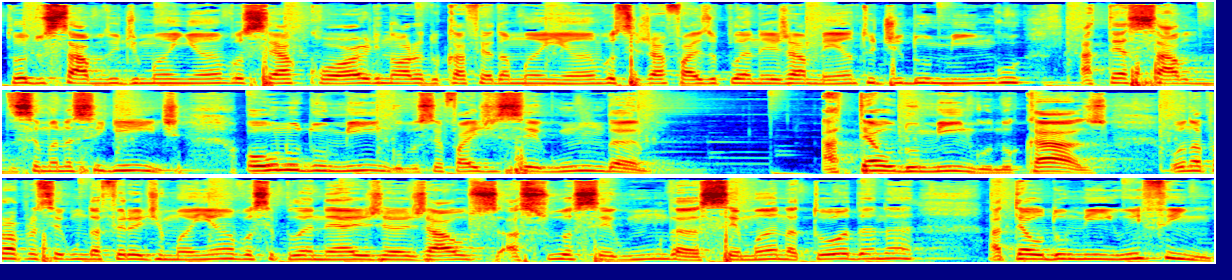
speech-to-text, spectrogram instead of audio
Todo sábado de manhã você acorda e na hora do café da manhã você já faz o planejamento de domingo até sábado da semana seguinte. Ou no domingo você faz de segunda até o domingo, no caso, ou na própria segunda-feira de manhã você planeja já a sua segunda semana toda, né? Até o domingo, enfim,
